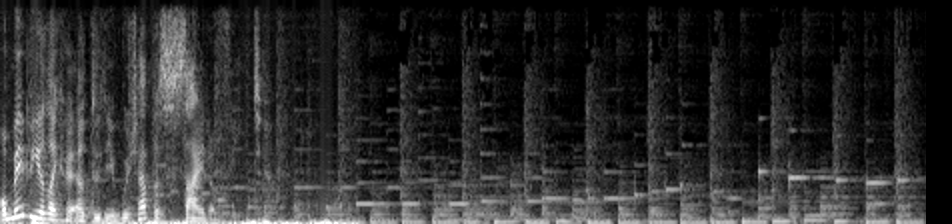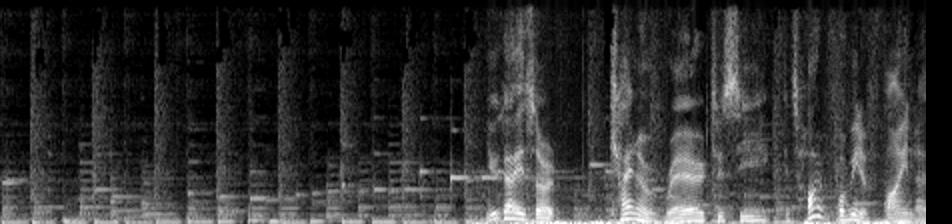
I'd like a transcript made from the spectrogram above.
Or maybe you like her L2D which have a side of feet. You guys are kind of rare to see. It's hard for me to find a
